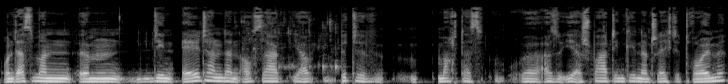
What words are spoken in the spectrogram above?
Und dass man ähm, den Eltern dann auch sagt, ja bitte macht das, äh, also ihr erspart den Kindern schlechte Träume,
